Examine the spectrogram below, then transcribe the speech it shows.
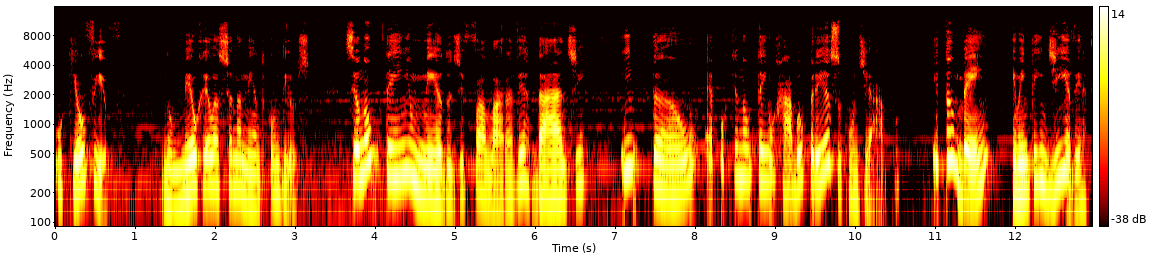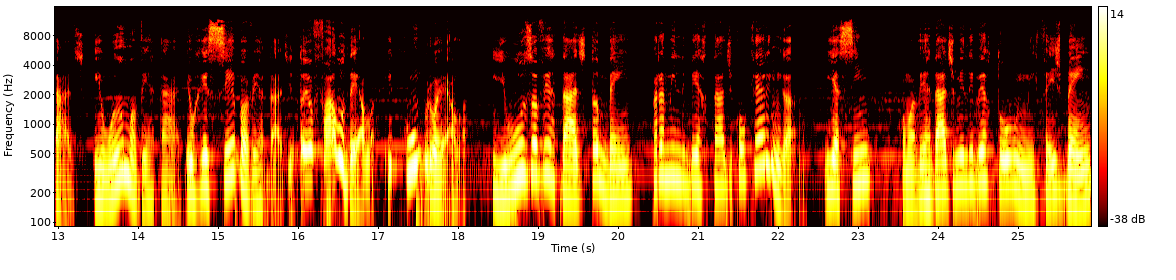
o que eu vivo no meu relacionamento com Deus. Se eu não tenho medo de falar a verdade, então é porque não tenho rabo preso com o diabo. E também eu entendi a verdade, eu amo a verdade, eu recebo a verdade, então eu falo dela e cumpro ela. E uso a verdade também para me libertar de qualquer engano. E assim como a verdade me libertou e me fez bem,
